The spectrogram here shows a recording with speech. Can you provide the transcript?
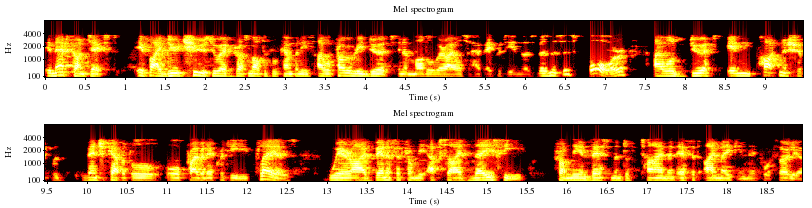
In that context, if I do choose to work across multiple companies, I will probably do it in a model where I also have equity in those businesses, or I will do it in partnership with venture capital or private equity players where I benefit from the upside they see from the investment of time and effort I make in their portfolio.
